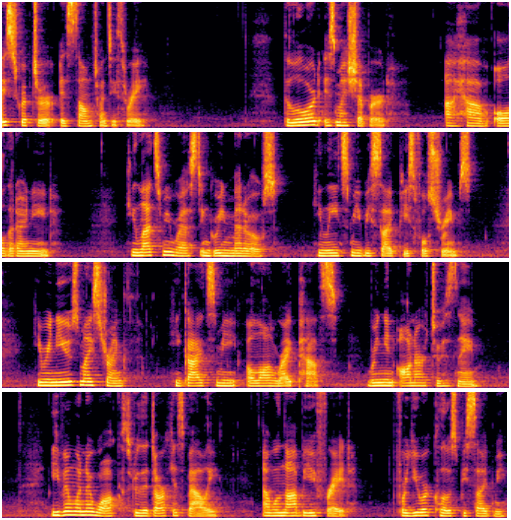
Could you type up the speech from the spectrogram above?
Today's scripture is Psalm 23. The Lord is my shepherd. I have all that I need. He lets me rest in green meadows. He leads me beside peaceful streams. He renews my strength. He guides me along right paths, bringing honor to his name. Even when I walk through the darkest valley, I will not be afraid, for you are close beside me.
